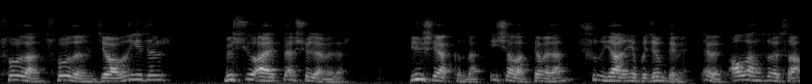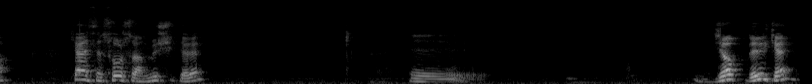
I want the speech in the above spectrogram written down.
sorulan soruların cevabını getirir. Müskü ayetler şöyle demeler. Bir şey hakkında inşallah demeden şunu yarın yapacağım demeyin. Evet Allah Resulü Aleyhisselam kendisine soru soran müşriklere e, cevap verirken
